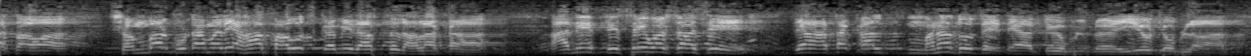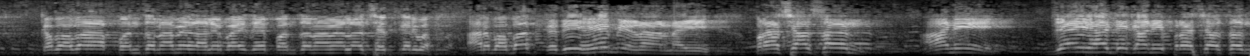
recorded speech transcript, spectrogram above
असावा? शंभर फुटामध्ये हा पाऊस कमी जास्त झाला का? आणि तिसरी वर्ष असे जे आता काल म्हणत होते त्या ट्यूब युट्यूबला का बाबा पंचनामे झाले पाहिजे पंचनाम्याला शेतकरी अरे बाबा कधी हे मिळणार नाही. प्रशासन आणि जे या ठिकाणी प्रशासन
